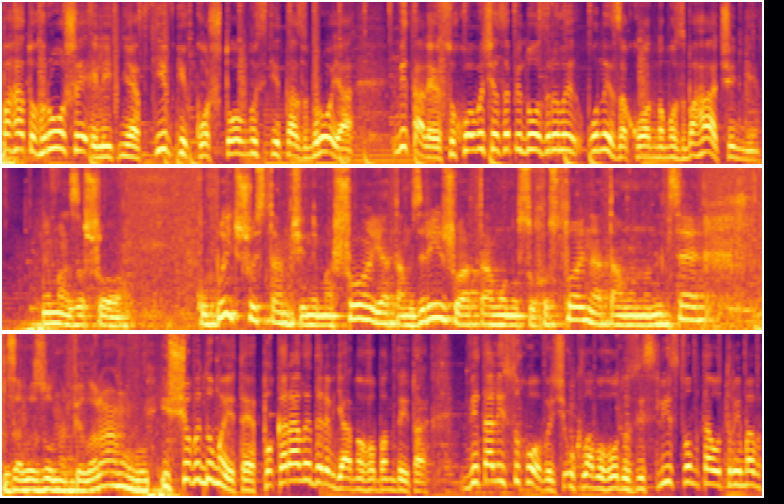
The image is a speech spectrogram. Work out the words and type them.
Багато грошей, елітні автівки, коштовності та зброя. Віталія Суховича запідозрили у незаконному збагаченні. Нема за що купити щось там, чи нема що, я там зріжу, а там воно сухостойне, а там воно не це. Завезу на пілораму. І що ви думаєте? Покарали дерев'яного бандита. Віталій Сухович уклав угоду зі слідством та отримав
